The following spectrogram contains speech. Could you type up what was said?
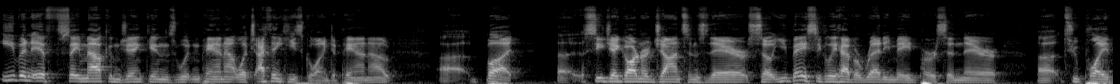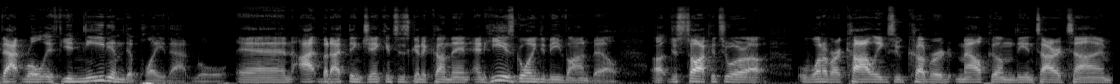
even if, say, Malcolm Jenkins wouldn't pan out, which I think he's going to pan out, uh, but uh, CJ Gardner Johnson's there. So you basically have a ready made person there. Uh, to play that role if you need him to play that role. And I, but I think Jenkins is going to come in, and he is going to be Vonn Bell. Uh, just talking to our, one of our colleagues who covered Malcolm the entire time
